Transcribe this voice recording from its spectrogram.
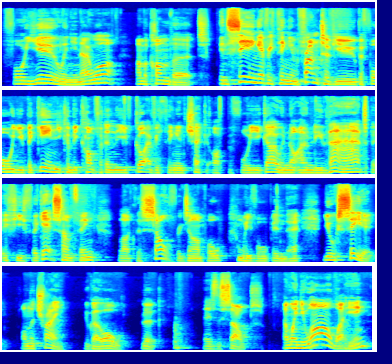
for you. And you know what? I'm a convert. In seeing everything in front of you before you begin, you can be confident that you've got everything and check it off before you go. And not only that, but if you forget something, like the salt, for example, we've all been there, you'll see it on the tray. You'll go, oh, look, there's the salt. And when you are weighing,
